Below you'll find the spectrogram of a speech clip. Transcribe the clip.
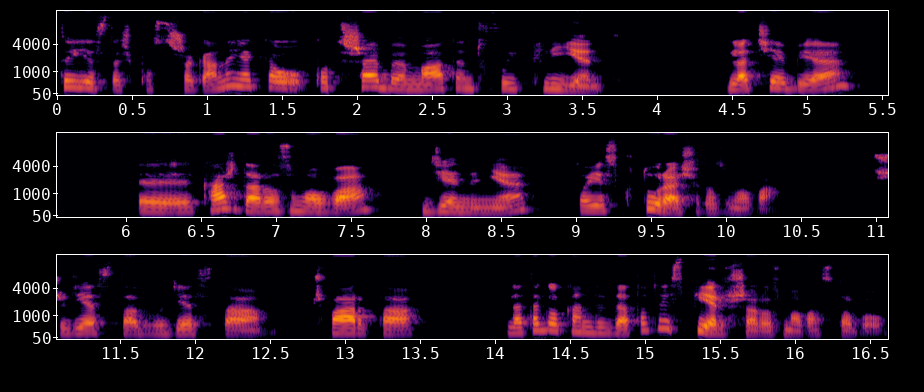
ty jesteś postrzegany, jaką potrzebę ma ten twój klient. Dla ciebie każda rozmowa dziennie to jest któraś rozmowa 30, 24. Dla tego kandydata to jest pierwsza rozmowa z tobą,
